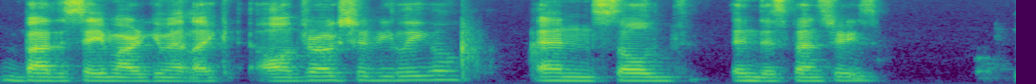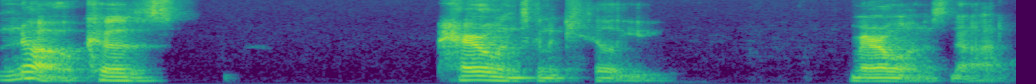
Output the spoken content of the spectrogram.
by the same argument like all drugs should be legal and sold in dispensaries? No, because heroin's gonna kill you. Marijuana's not.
